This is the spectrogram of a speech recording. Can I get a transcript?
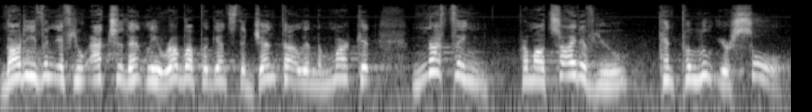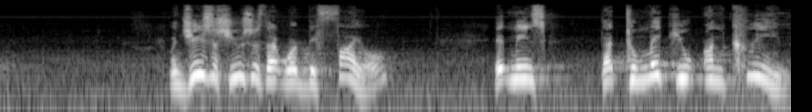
not even if you accidentally rub up against a Gentile in the market. Nothing from outside of you can pollute your soul. When Jesus uses that word defile, it means that to make you unclean.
